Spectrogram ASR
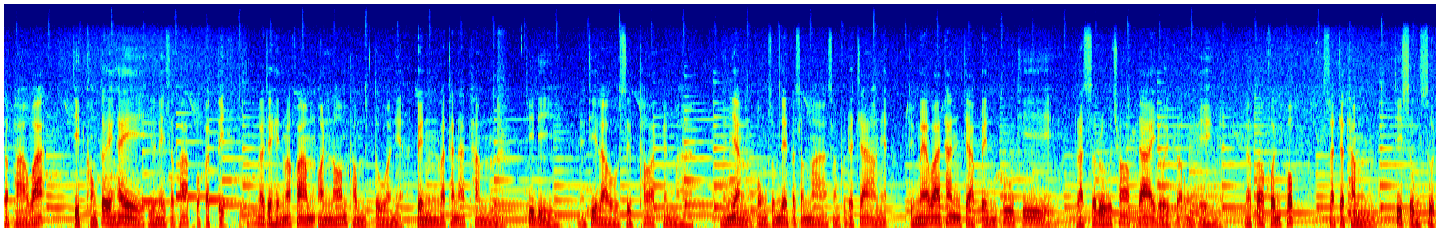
สภาวะ จิตของตัวเองให้อยู่ในสภาพปกติ เราจะเห็นว่าความอ่อนน้อมถ่อมตัวเนี่ยเป็นวัฒนธรรมที่ดีที่เราสืบทอดกันมา เหมือนอย่างองค์สมเด็จพระสัมมาสัมพุทธเจ้าเนี่ยถึงแม้ว่าท่านจะเป็นผู้ที่ตรัสรู้ชอบได้โดยพระองค์เองเนี่ยแล้วก็ค้นพบสัจธรรมที่สูงสุด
